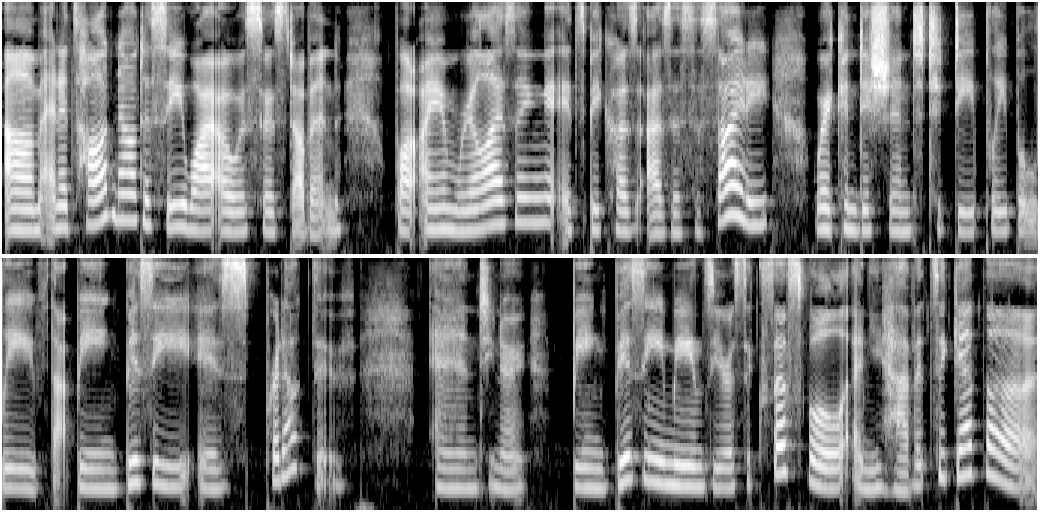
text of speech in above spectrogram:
Um, and it's hard now to see why I was so stubborn, but I am realizing it's because as a society, we're conditioned to deeply believe that being busy is productive. And, you know, being busy means you're successful and you have it together.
